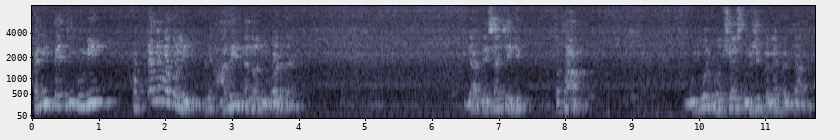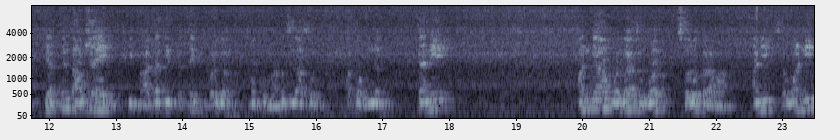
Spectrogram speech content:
त्यांनी त्यांची भूमी कपट्याने बघवली आणि आजही त्यांना निवडत आहे. या देशाचे हित तथा उज्ज्वल भविष्य सुनिश्चित करण्याकरिता हे अत्यंत आवश्यक आहे की भारतातील प्रत्येक वर्ग मग तो मागासलेला असो अथवा उन्नत त्याने अन्य वर्गासोबत सर्व करावा आणि सर्वांनी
